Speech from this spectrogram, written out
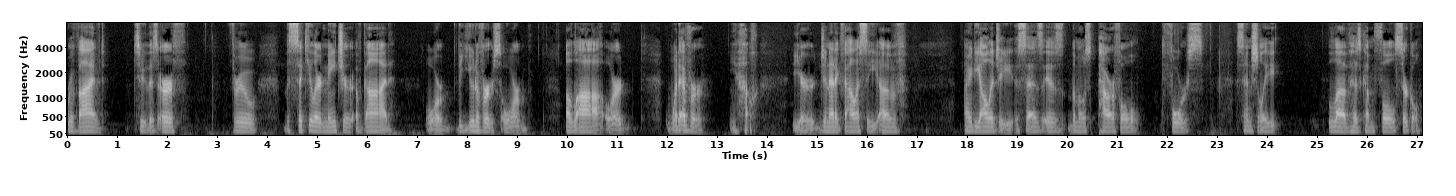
revived to this earth through the secular nature of God or the universe or Allah or whatever, you know, your genetic fallacy of ideology says is the most powerful force. Essentially, love has come full circle.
